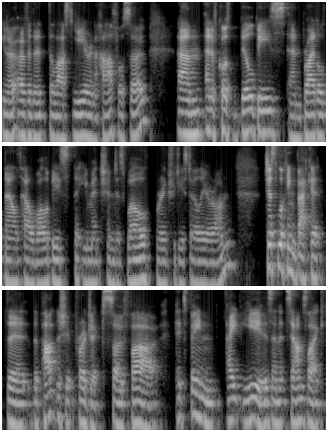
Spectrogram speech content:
you know, over the, the last year and a half or so. Um, and of course, bilbies and bridled nail-tail wallabies that you mentioned as well were introduced earlier on. Just looking back at the, the partnership project so far, it's been eight years and it sounds like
